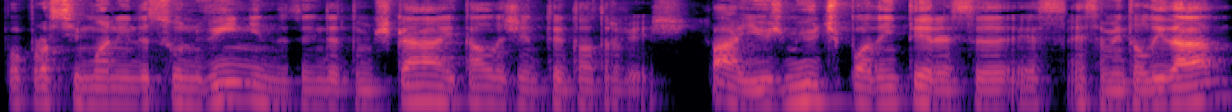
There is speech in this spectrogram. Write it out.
para o próximo ano ainda sou novinho, ainda, ainda estamos cá e tal, a gente tenta outra vez. Pá, e os miúdos podem ter essa, essa, essa mentalidade,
